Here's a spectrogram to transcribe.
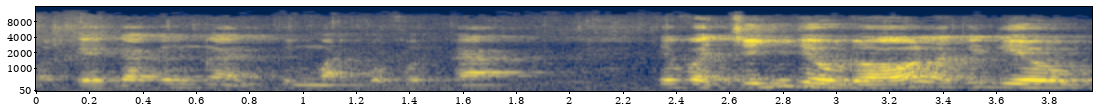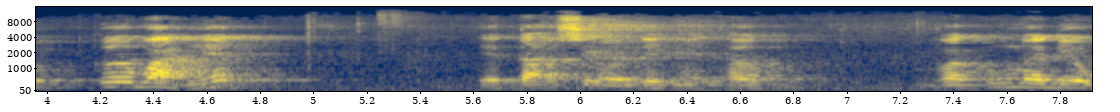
mà kể cả các ngành thương mại cổ phần khác. Thế và chính điều đó là cái điều cơ bản nhất để tạo sự ổn định hệ thống. Và cũng là điều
